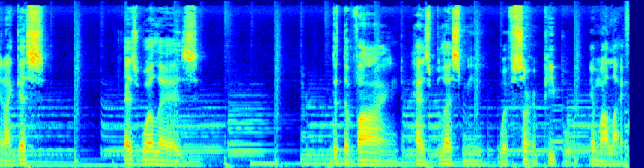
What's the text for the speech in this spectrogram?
and I guess as well as the divine has blessed me with certain people in my life.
